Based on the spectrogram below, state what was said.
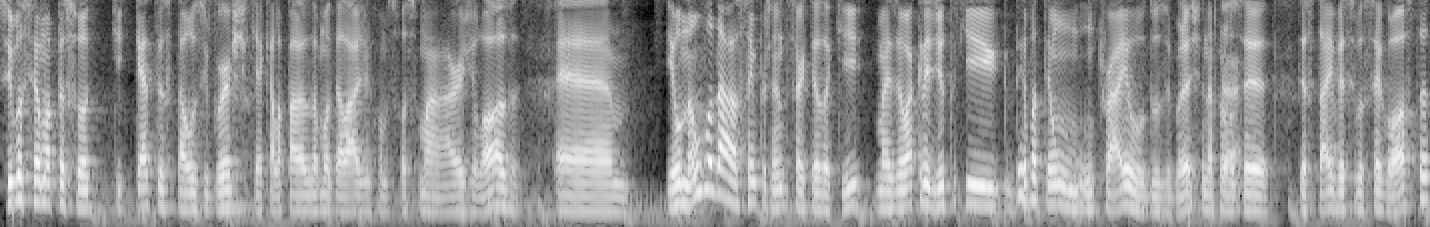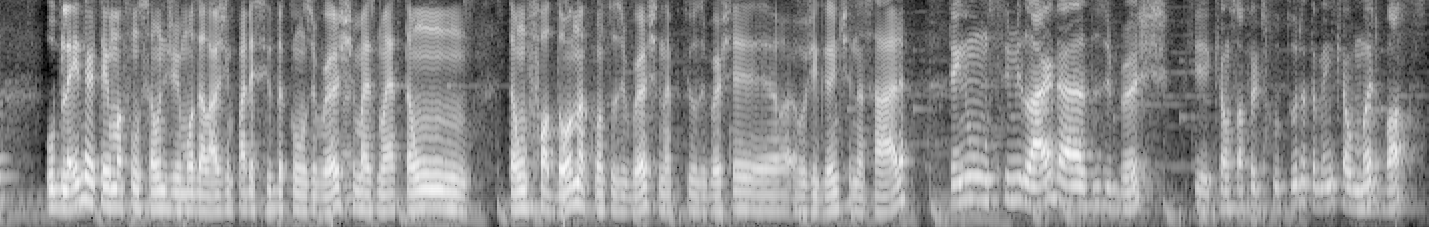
se você é uma pessoa que quer testar o ZBrush, que é aquela parada da modelagem como se fosse uma argilosa, é, eu não vou dar 100% de certeza aqui, mas eu acredito que deva ter um, um trial do ZBrush, né? Pra É. você testar e ver se você gosta. O Blender tem uma função de modelagem parecida com o ZBrush, mas não é tão, tão fodona quanto o ZBrush, né? Porque o ZBrush é, é o gigante nessa área. Tem um similar da, do ZBrush, que, que é um software de escultura também, que é o Mudbox,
